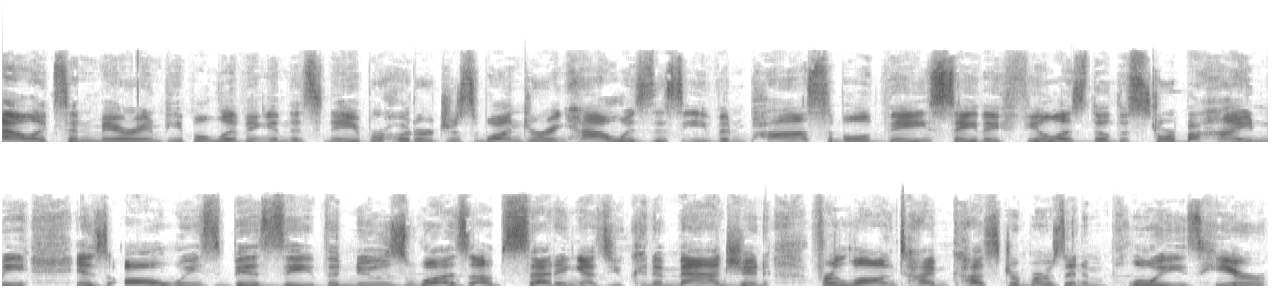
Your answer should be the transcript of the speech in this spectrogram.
Alex and Marion, people living in this neighborhood are just wondering how is this even possible? They say they feel as though the store behind me is always busy. The news was upsetting, as you can imagine, for longtime customers and employees here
